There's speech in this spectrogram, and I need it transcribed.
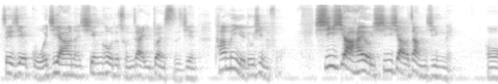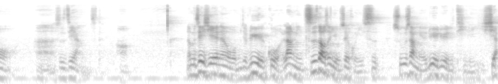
这些国家呢，先后都存在一段时间，他们也都信佛。西夏还有西夏的藏经呢，哦，啊，是这样子的。那么这些呢，我们就略过，让你知道说有这回事。书上也略略的提了一下。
